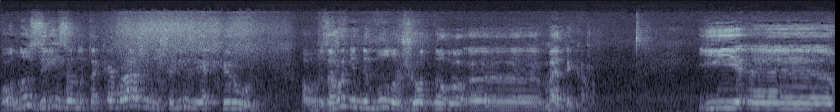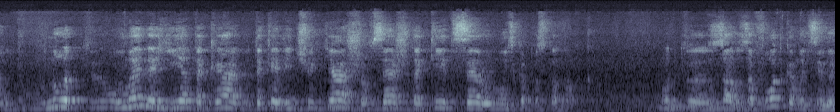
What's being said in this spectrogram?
воно зрізано таке враження, що ріже як хірург. А в загоні не було жодного е, медика. І е, ну, от у мене є таке, таке відчуття, що все ж таки це румунська постановка. От е, за, за фотками цими.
